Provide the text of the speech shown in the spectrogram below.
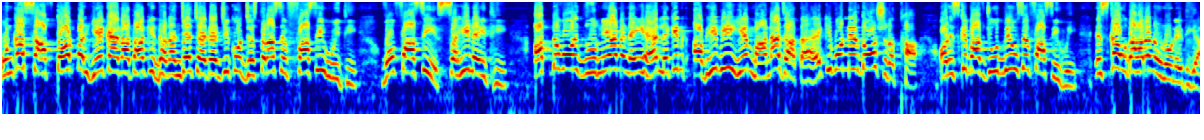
उनका साफ़ तौर पर यह कहना था कि धनंजय चैटर्जी को जिस तरह से फांसी हुई थी वो फांसी सही नहीं थी। अब तो वो दुनिया में नहीं है लेकिन अभी भी ये माना जाता है कि वो निर्दोष था और इसके बावजूद भी उसे फांसी हुई। इसका उदाहरण उन्होंने दिया।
